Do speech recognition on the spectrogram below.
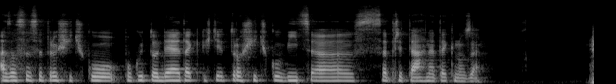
a zase se trošičku, pokud to jde, tak ještě trošičku víc uh, se přitáhnete k noze. A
